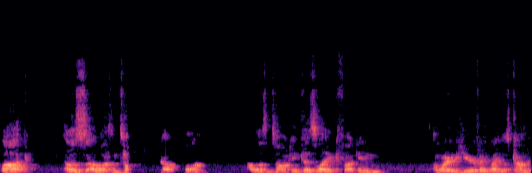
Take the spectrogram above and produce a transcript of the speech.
Fuck. I was I wasn't talking. No, hold on. I wasn't talking because like fucking. I wanted to hear if anybody was coming.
